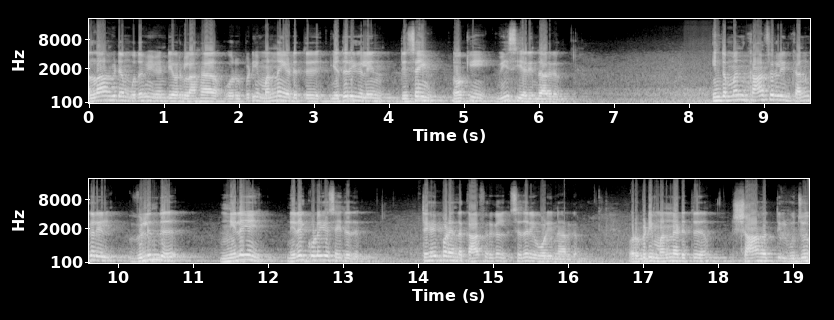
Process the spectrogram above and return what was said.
அல்லாஹ்விடம் உதவி வேண்டியவர்களாக ஒரு பிடி மண்ணை எடுத்து எதிரிகளின் திசை நோக்கி வீசி எறிந்தார்கள். இந்த மண் காஃபிர்களின் கண்களில் விழுந்து நிலையை நிலைக்குலைய செய்தது. திகைப்படைந்த காஃபிர்கள் சிதறி ஓடினார்கள். ஒரு பிடி மண் எடுத்து ஷாகத்தில் உஜு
